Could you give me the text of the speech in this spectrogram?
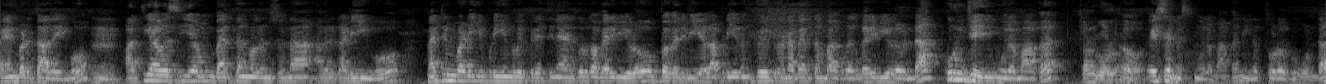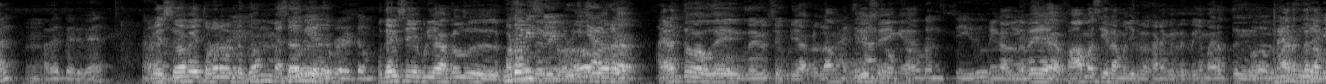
பயன்படுத்தாதீங்கோ. அத்தியாவசியம் வருத்தங்கள்னு சொன்னா அவருக்கு அடியுங்கோ. மற்றும்படி இப்படி எங்களுக்கு பிரச்சனை இருக்கு ஒரு வருவியலோ இப்ப வருவியல் அப்படி எதுவும் கேட்கிறேன் வருத்தம் பார்க்கறது வருவியலோ வேண்டா குறுஞ்செய்தி மூலமாக எஸ்எம்எஸ் மூலமாக நீங்க தொடர்பு கொண்டால் அவர் தருவார். சேவை தொடரட்டும் உதவி செய்யக்கூடிய பண உதவி மருத்துவ உதவி உதவிகள் செய்யக்கூடிய எல்லாம் உதவி செய்யுங்க. நீங்கள் நிறைய பார்மசியில் அமைச்சிருக்க கணவர் இருக்கிறீங்க மருந்து மருந்து மருந்தெல்லாம்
